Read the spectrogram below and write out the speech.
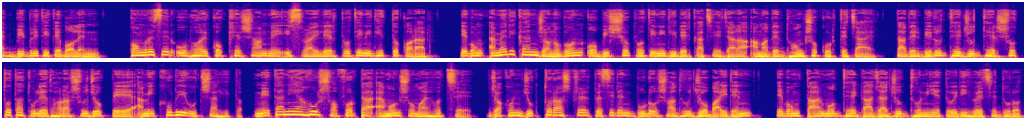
এক বিবৃতিতে বলেন, কংগ্রেসের উভয় কক্ষের সামনে ইসরায়েলের প্রতিনিধিত্ব করার এবং আমেরিকান জনগণ ও বিশ্ব প্রতিনিধিদের কাছে যারা আমাদের ধ্বংস করতে চায়, তাদের বিরুদ্ধে যুদ্ধের সত্যতা তুলে ধরার সুযোগ পেয়ে আমি খুবই উৎসাহিত। নেতানিয়াহুর সফরটা এমন সময় হচ্ছে, যখন যুক্তরাষ্ট্রের প্রেসিডেন্ট বুড়ো সাধু জো বাইডেন এবং তার মধ্যে গাজা যুদ্ধ নিয়ে তৈরি হয়েছে দূরত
